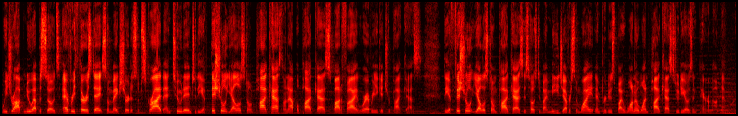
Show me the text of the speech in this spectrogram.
We drop new episodes every Thursday, so make sure to subscribe and tune in to the official Yellowstone podcast on Apple Podcasts, Spotify, wherever you get your podcasts. The official Yellowstone podcast is hosted by me, Jefferson White, and produced by 101 Podcast Studios and Paramount Network.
